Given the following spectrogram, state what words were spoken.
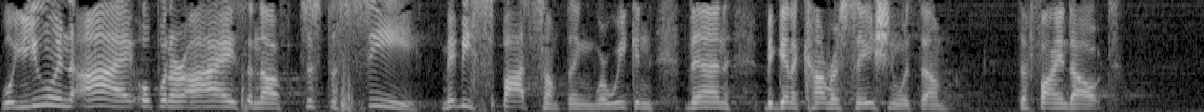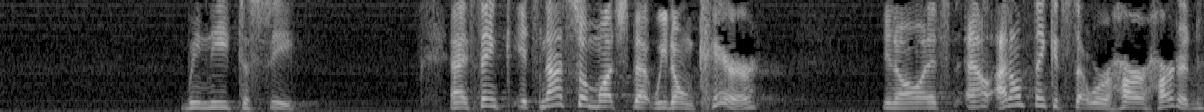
will you and I open our eyes enough just to see, maybe spot something where we can then begin a conversation with them to find out? We need to see. And I think it's not so much that we don't care, you know, and it's, I don't think it's that we're hard hearted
